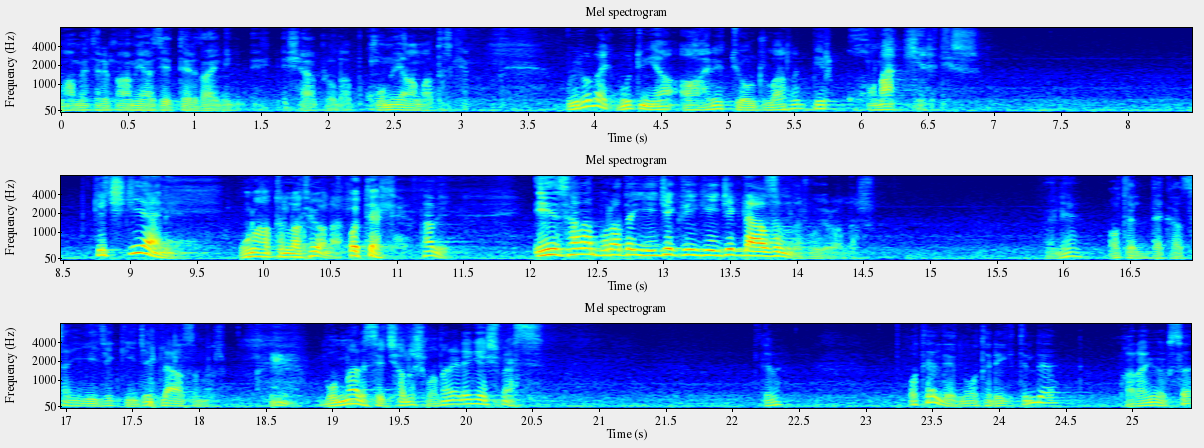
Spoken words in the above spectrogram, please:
Muhammed Refami Hazretleri de aynı şey yapıyorlar. Konuyu anlatırken. Buyuruyorlar ki bu dünya ahiret yolcularının bir konak yeridir. Geçici yani. Onu hatırlatıyorlar. Otel. Tabii. İnsana burada yiyecek ve giyecek lazımdır buyuruyorlar. Öyle. Otelde kalsan yiyecek yiyecek lazımdır. Bunlar ise çalışmadan ele geçmez. Değil mi? Otel dedin, otele gittin de paran yoksa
